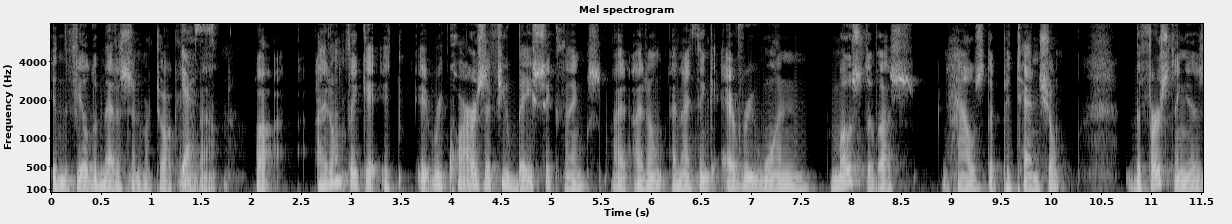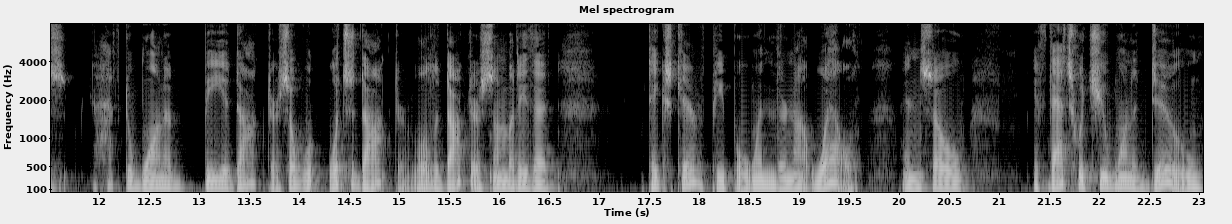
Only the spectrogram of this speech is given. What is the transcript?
In the field of medicine, we're talking yes. about. Well, I don't think it, it, it requires a few basic things. I, I don't, and I think everyone, most of us, has the potential. The first thing is you have to want to be a doctor. So, w- what's a doctor? Well, the doctor is somebody that takes care of people when they're not well. And so, if that's what you want to do,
